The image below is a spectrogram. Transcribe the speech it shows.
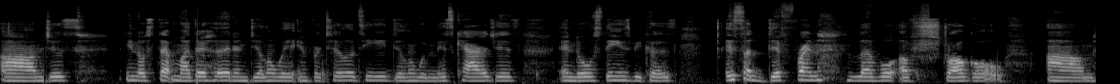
Um just you know stepmotherhood and dealing with infertility dealing with miscarriages and those things because it's a different level of struggle um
